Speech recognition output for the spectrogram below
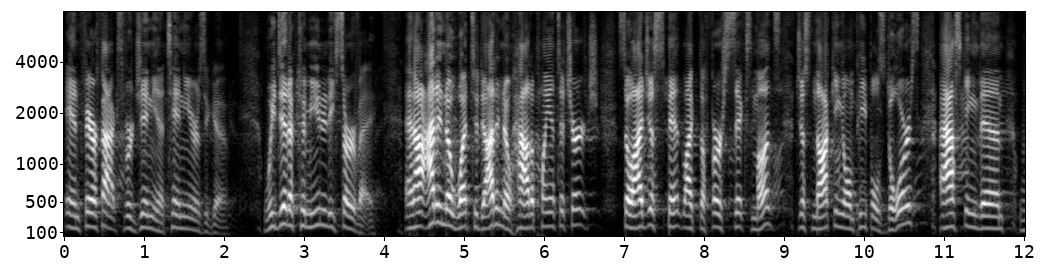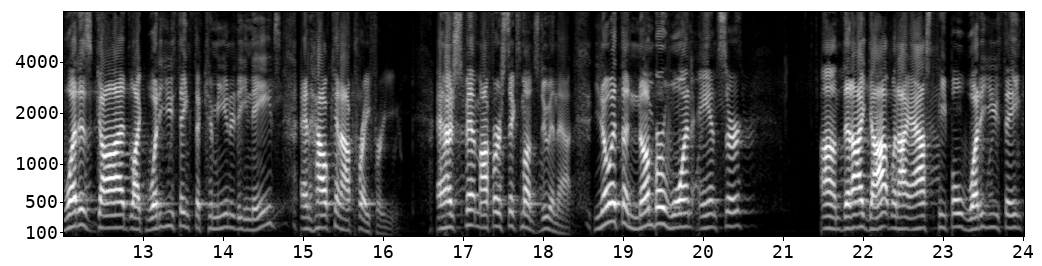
in Fairfax, Virginia, 10 years ago, we did a community survey. And I, I, didn't know what to do. I didn't know how to plant a church. So I just spent like the first six months just knocking on people's doors, asking them, what is God, like, what do you think the community needs? And how can I pray for you? And I spent my first six months doing that. You know what the number one answer um, that I got when I asked people, what do you think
